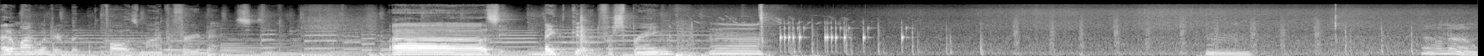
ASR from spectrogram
I don't mind winter, but fall is my preferred season. Uh, let's see. Baked good for spring. Mm. Hmm. I don't know.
